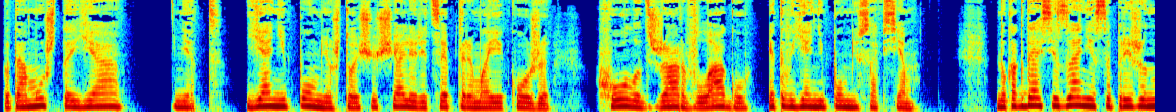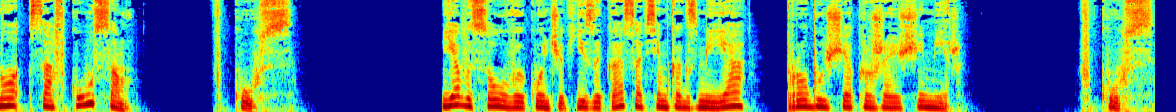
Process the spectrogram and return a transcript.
Потому что я... Нет, я не помню, что ощущали рецепторы моей кожи. Холод, жар, влагу. Этого я не помню совсем. Но когда осязание сопряжено со вкусом... Вкус. Я высовываю кончик языка, совсем как змея, пробующая окружающий мир. Вкус.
